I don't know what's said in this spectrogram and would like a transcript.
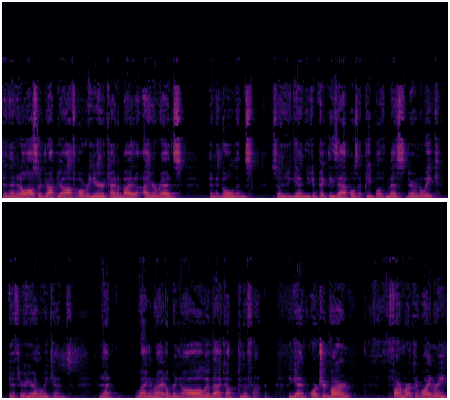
And then it'll also drop you off over here kind of by the Ida Reds and the Goldens. So again, you can pick these apples that people have missed during the week if you're here on the weekends. And that wagon ride will bring you all the way back up to the front. Again, Orchard Barn, the Farm Market Winery.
